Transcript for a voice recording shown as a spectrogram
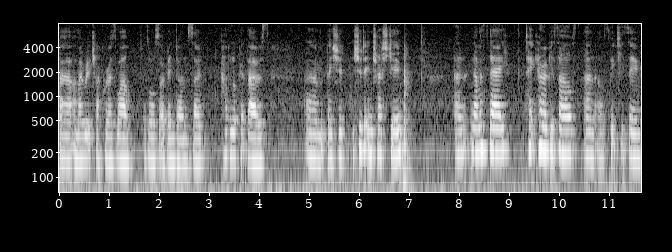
uh, and my root chakra as well has also been done. So have a look at those. Um, they should should interest you. And namaste. Take care of yourselves, and I'll speak to you soon.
